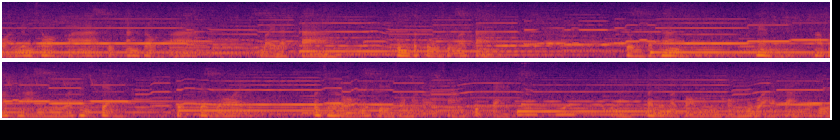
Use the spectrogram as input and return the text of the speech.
ก่อนเรื่องช่อฟ้า ติดตั้งช่อฟ้า ใบราคาซุ้มประตูซุ้มหน้าต่างจนกระทั่งแท่นพระประธานหรือว่าแท่นแก้ง ของครูบาอาจารย์ก็คือ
